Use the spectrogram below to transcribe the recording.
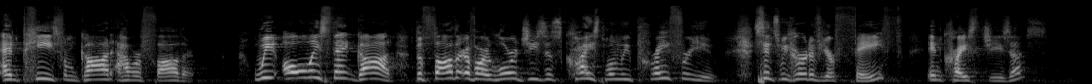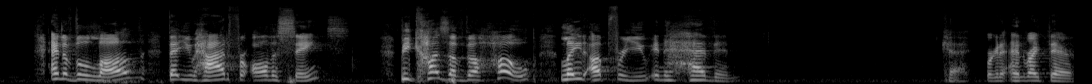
and peace from God our Father we always thank God, the Father of our Lord Jesus Christ, when we pray for you, since we heard of your faith in Christ Jesus and of the love that you had for all the saints because of the hope laid up for you in heaven. Okay, we're going to end right there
